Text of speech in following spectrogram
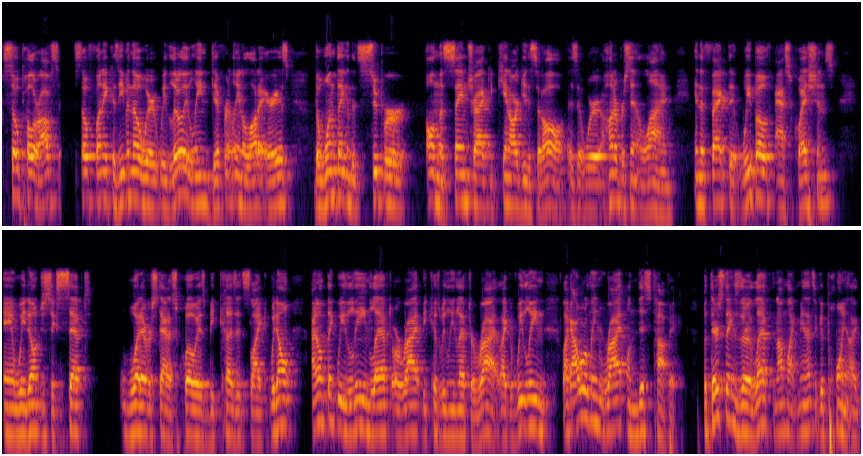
so polar opposite. It's so funny because even though we're we literally lean differently in a lot of areas, the one thing that's super on the same track, you can't argue this at all, is that we're 100% aligned in the fact that we both ask questions and we don't just accept whatever status quo is because it's like we don't I don't think we lean left or right because we lean left or right. Like if we lean like I will lean right on this topic, but there's things that are left and I'm like, man, that's a good point. Like,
